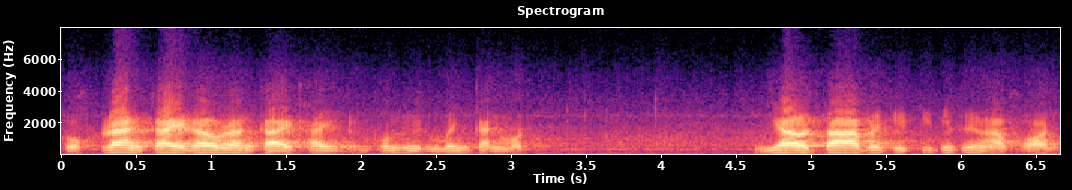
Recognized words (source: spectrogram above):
ปรกร่างกายเราร่างกายใครคนอื่นเหมือนกันหมด ยาวตาไปติดที่เครื่องอาภรณ์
